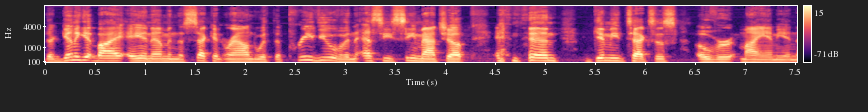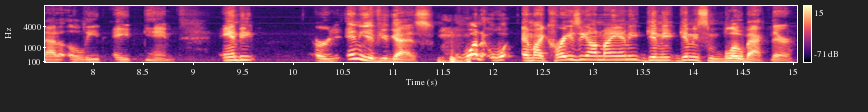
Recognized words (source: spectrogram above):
They're going to get by A&M in the second round with the preview of an SEC matchup. And then give me Texas over Miami in that Elite Eight game. Andy, or any of you guys, what, what am I crazy on Miami? Give me give me some blowback there.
